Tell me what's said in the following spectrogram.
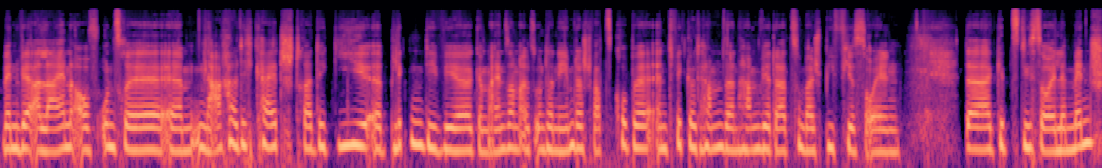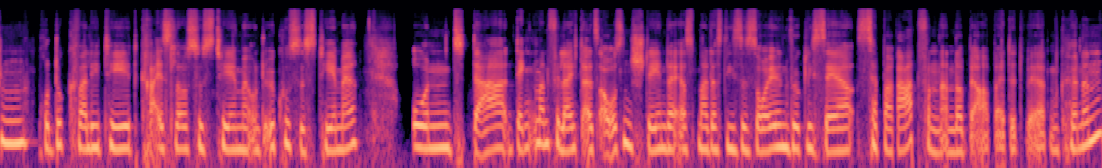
Wenn wir allein auf unsere ähm, Nachhaltigkeitsstrategie äh, blicken, die wir gemeinsam als Unternehmen der Schwarzgruppe entwickelt haben, dann haben wir da zum Beispiel vier Säulen. Da gibt's die Säule Menschen, Produktqualität, Kreislaufsysteme und Ökosysteme. Und da denkt man vielleicht als Außenstehender erstmal, dass diese Säulen wirklich sehr separat voneinander bearbeitet werden können.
